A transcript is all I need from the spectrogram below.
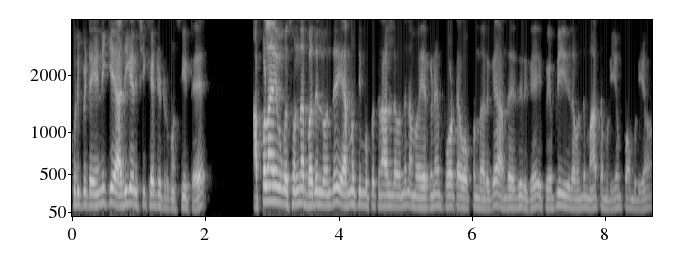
குறிப்பிட்ட எண்ணிக்கையை அதிகரித்து கேட்டுட்ருக்கோம் சீட்டு. அப்போல்லாம் இவங்க சொன்ன பதில் வந்து இரநூத்தி முப்பத்தி நாலில் வந்து நம்ம ஏற்கனவே போட்ட ஒப்பந்தம் இருக்குது அந்த இது இருக்குது இப்போ எப்படி இதில் வந்து மாற்ற முடியும் போக முடியும்?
